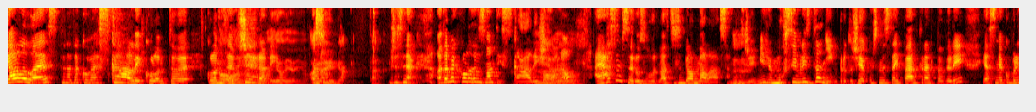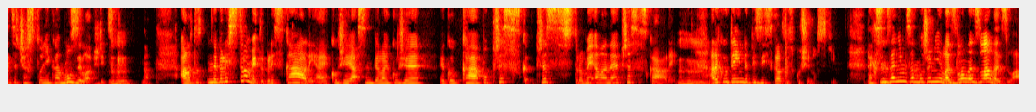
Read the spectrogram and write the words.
jal lézt na takové skály kolem té, kolem no, té no, přehrady. jo, jo, jo. Asi Ano. vím jak. Tak. Přesně tak. A tam jako lezl ty skály, že No, ano? no, no. A já jsem se rozhodla, co jsem byla malá samozřejmě, že musím líst za ním, protože jak už jsme se tady párkrát bavili, já jsem jako velice často někam lozila vždycky. Mhm. No. Ale to nebyly stromy, to byly skály a jakože já jsem byla jakože jako kápo přes, přes stromy, ale ne přes skály. Mhm. Ale jako kde jinde by získal tu zkušenosti. Tak jsem za ním samozřejmě lezla, lezla, lezla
